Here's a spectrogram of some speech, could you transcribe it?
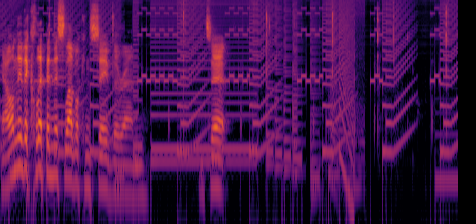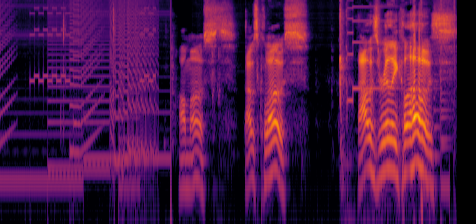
Yeah, only the clip in this level can save the run. That's it. Almost. That was close. That was really close.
